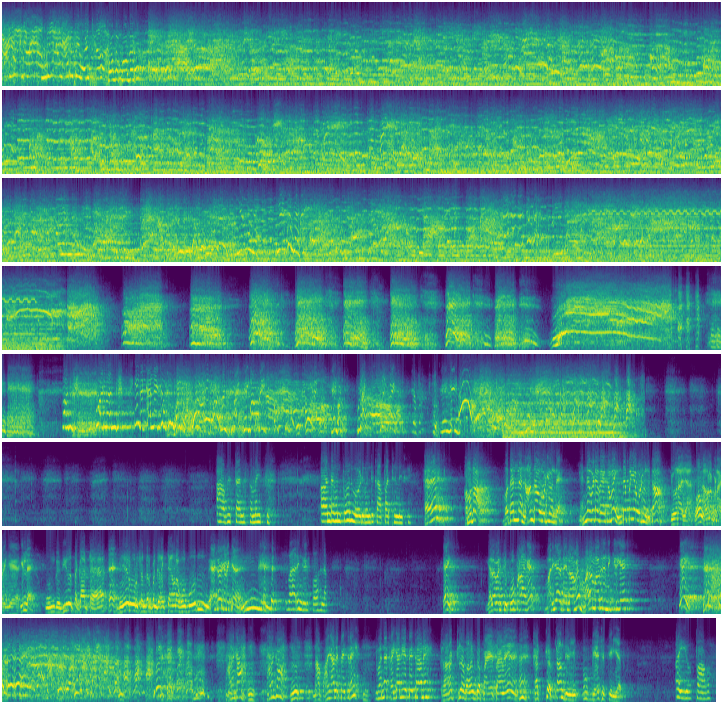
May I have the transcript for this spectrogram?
ஆபத்தான சமயத்தில் ஆண்டவன் போல் ஓடி வந்து காப்பாற்றினீர்கள். அமுதா முதல்ல நான் தான் ஓடி வந்தேன். என்னை விட வேகமா இந்த பையன் ஓடி வந்துட்டான். யுவராஜா. கவலைப்படாதீங்க. இல்ல. உங்க வீரத்தை காட்ட வேறொரு சந்தர்ப்பம் கிடைக்காமல போகும்போது வேஷம் கிடைக்க வாருங்கள் போகலாம். ஏய் இளவரசி கூப்பிடுறாங்க. மரியாதை இல்லாம மரம் மாதிரி நிக்கிறீங்க. ஏய். நான் வாயால பேசுறேன். இவன் என்ன கையாலேயே பேசுறானே? காட்டுல வளர்ந்த பயத்தானே கத்தத்தான் தெரியும். பேச தெரியாது. ஐயோ பாவம்.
